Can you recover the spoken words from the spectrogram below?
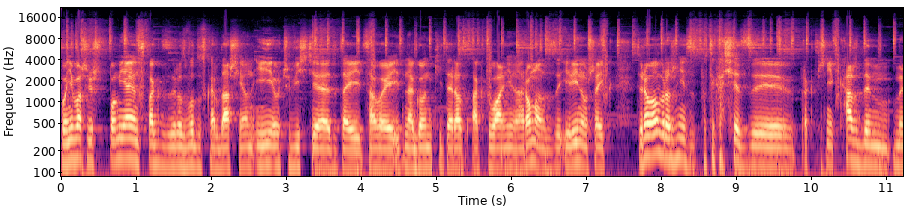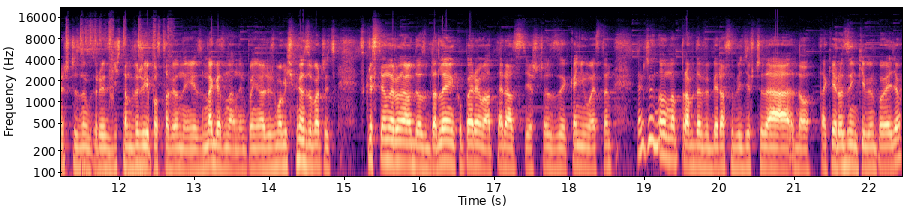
ponieważ już pomijając fakt z rozwodu z Kardashian i oczywiście tutaj całej nagonki teraz aktualnie na romans z Iriną Shayk, która mam wrażenie że spotyka się z y, praktycznie każdym mężczyzną, który jest gdzieś tam wyżej postawiony i jest mega znanym, ponieważ już mogliśmy ją zobaczyć z Cristiano Ronaldo, z Bradleyem Cooperem, a teraz jeszcze z Kanye Westem. Także no naprawdę wybiera sobie dziewczyna, no takie rodzynki bym powiedział,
